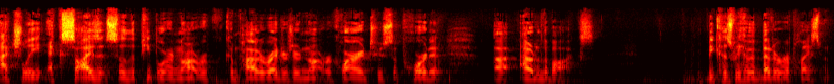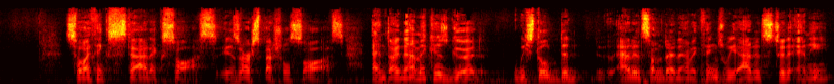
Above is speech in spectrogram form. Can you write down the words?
Actually, excise it so that people are not, compiler writers are not required to support it uh, out of the box because we have a better replacement. So I think static sauce is our special sauce. And dynamic is good. We still did added some dynamic things. We added std::any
